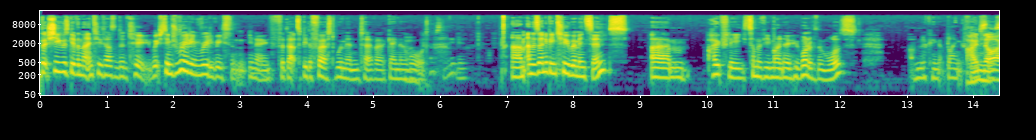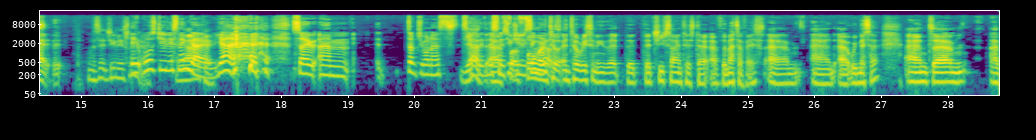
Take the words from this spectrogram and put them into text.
but she was given that in 2002, which seems really, really recent, you know, for that to be the first woman to ever gain an award. Absolutely. Um, and there's only been two women since. Um, hopefully, some of you might know who one of them was. I'm looking at blank faces. I know. I, was it Julia Slingo? It was Julia Yeah, Slingo. okay. Yeah. so, um, Doug, do you want to tell yeah, the listeners uh, who Julia former Slingo until, was? until recently the, the, the chief scientist uh, of the Met Office, um, and uh, we miss her. And um, uh,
